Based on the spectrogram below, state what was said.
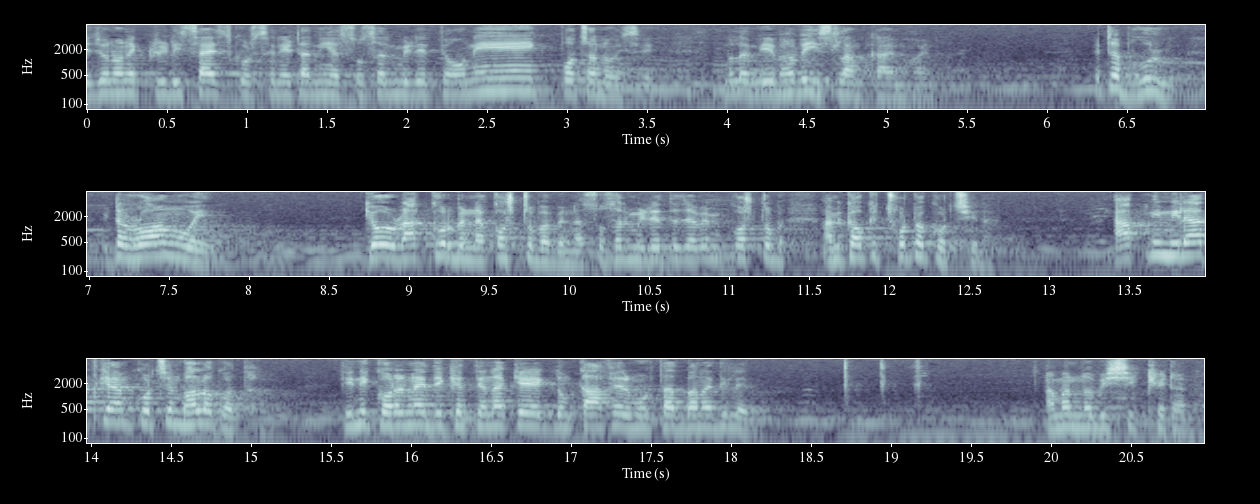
এই জন্য অনেক ক্রিটিসাইজ করছেন। এটা নিয়ে সোশ্যাল মিডিয়াতে অনেক পচানো হয়েছে বললাম, এভাবে ইসলাম কায়েম হয় না। এটা ভুল, এটা রং ওয়ে কেউ রাগ করবেন না, কষ্ট পাবেন না। সোশ্যাল মিডিয়াতে যাবে, আমি কষ্ট আমি কাউকে ছোট করছি না। আপনি মিলাদ ক্যাম্প করছেন, ভালো কথা। তিনি করে নাই দেখে তেনাকে একদম কাফের মোরতাদ বানাই দিলেন। আমার নবীর শিক্ষাটা না।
